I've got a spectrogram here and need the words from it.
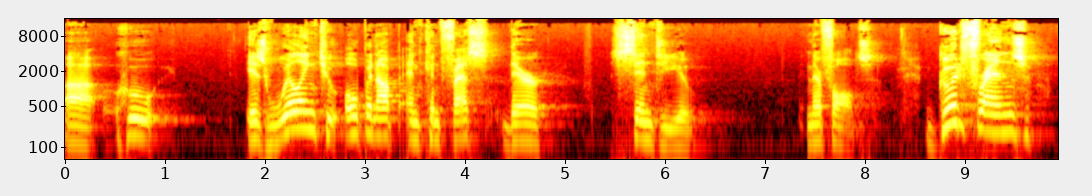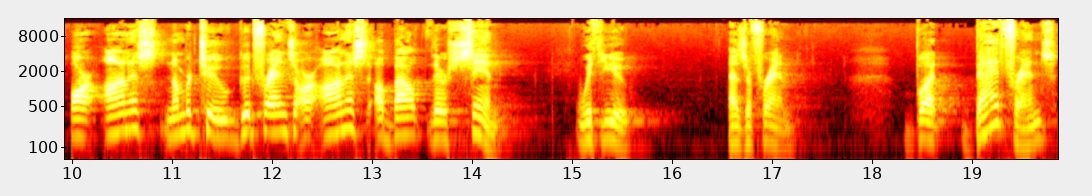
uh, who is willing to open up and confess their sin to you and their faults. Good friends are honest. Number two, good friends are honest about their sin with you as a friend. But bad friends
